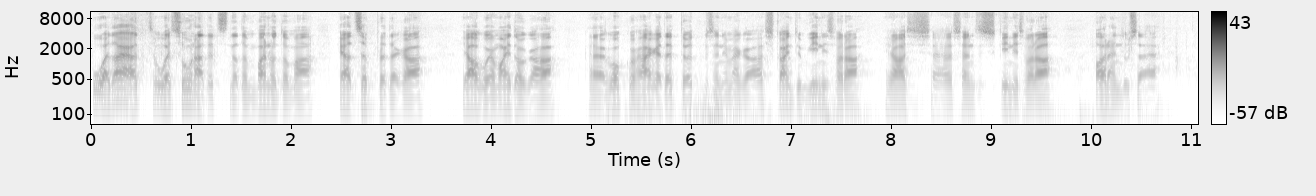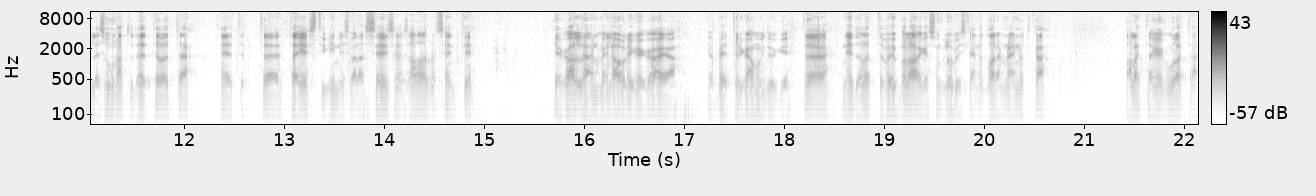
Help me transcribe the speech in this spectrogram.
uued ajad, uued suunad, et nad on pannud oma heade sõpradega Jaagu ja Maidoga kokku ühe ägeda ettevõtmise nimega Scandium kinnisvara ja siis see on siis kinnisvara arendusele suunatud ettevõte, et, et täiesti kinnisvaras sees ja sada protsenti ja Kalle on meil auliga ka ja, ja Peeter ka muidugi, et äh, neid olete võib-olla, kes on klubis käinud, varem näinud ka. alati äge kuulata.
